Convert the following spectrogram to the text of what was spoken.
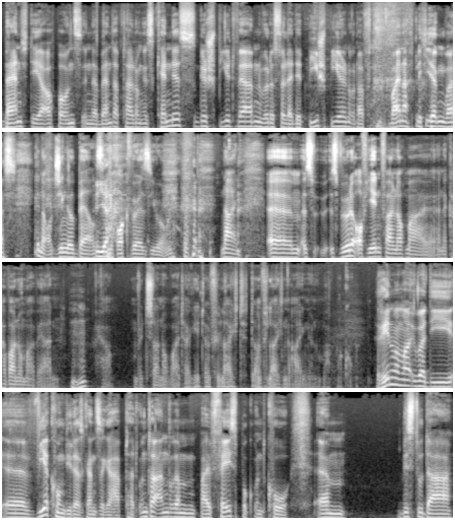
Band, die ja auch bei uns in der Bandabteilung ist, Candice gespielt werden? Würdest du Let It Be spielen oder weihnachtlich irgendwas? Genau, Jingle Bells, Ja. die Rockversion. Nein, ähm, es, es würde auf jeden Fall nochmal eine Covernummer werden. Ja. Und wenn es dann noch weitergeht, dann vielleicht, dann vielleicht eine eigene Nummer. Mal gucken. Reden wir mal über die äh, Wirkung, die das Ganze gehabt hat, unter anderem bei Facebook und Co. Ähm, bist du da,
